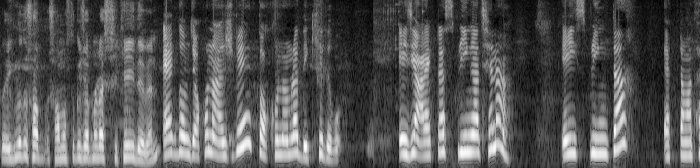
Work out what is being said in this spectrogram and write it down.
তো এগুলো তো সব সমস্ত কিছু আপনারা শিখেই দেবেন। একদম যখন আসবে তখন আমরা দেখিয়ে দেব। এই যে আরেকটা স্প্রিং আছে না এই স্প্রিংটা একটা মাথা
